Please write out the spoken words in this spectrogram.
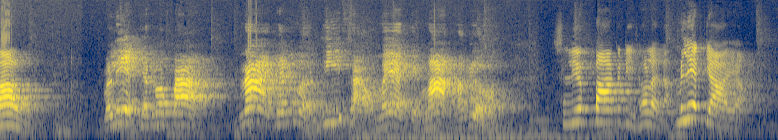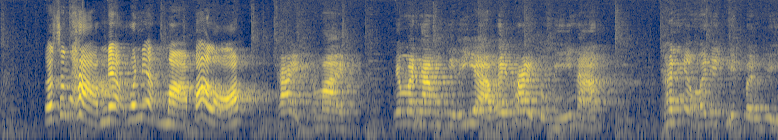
ป้าเหรอ มาเรียกฉันว่าป้า หน้าฉันเหมือนพี่สาวแม่แกมากนักเหรอ ฉันเรียกป้าก็ดีเท่าไหร่ละไม่เรียกยายอะ แล้วฉันถามเนี่ยว่าเนี่ยหมาป้าเหรอ ใช่ทำไมยังมาทำกิริยาไพร่ๆตรงนี้นะ ฉันยังไม่ได้คิดบัญชี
